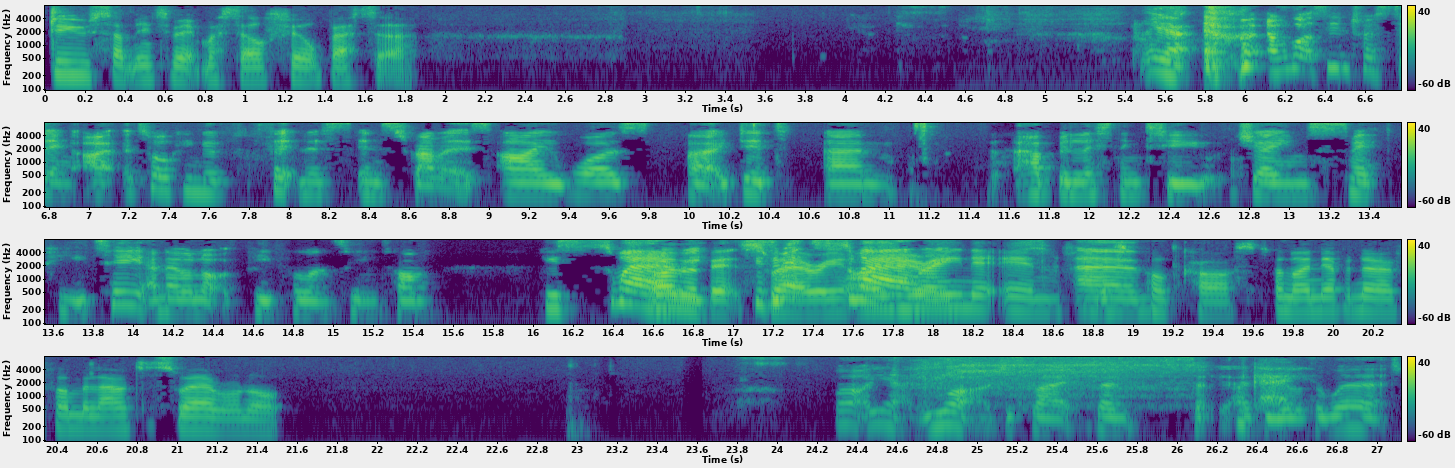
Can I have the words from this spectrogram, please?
do something to make myself feel better? Yeah, and what's interesting, I, talking of fitness Instagrammers, I was I did um, have been listening to James Smith PT. I know a lot of people on Team Tom. He's sweary. I'm a bit sweary. A bit sweary. I rein it in for um, this podcast, and I never know if I'm allowed to swear or not. Well, yeah, you are. Just like don't okay. every other word.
